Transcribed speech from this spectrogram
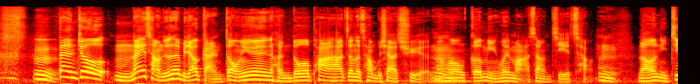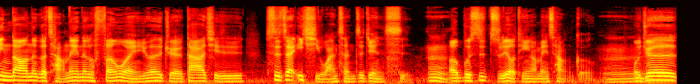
嗯，但就嗯那一场就是比较感动，因为很多怕他真的唱不下去了，然后歌迷会马上接场。嗯，然后你进到那个场内那个氛围，你就会觉得大家其实是在一起完成这件事，嗯，而不是只有听阿妹唱歌。嗯，我觉得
